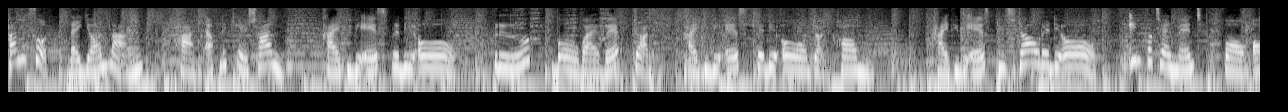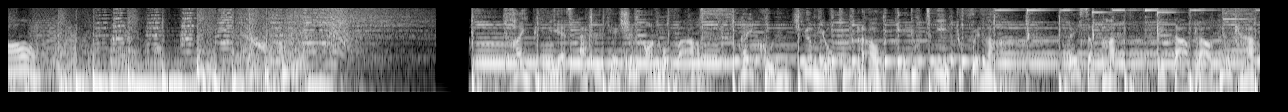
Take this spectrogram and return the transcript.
ทั้งสดและย้อนหลังผ่านแอปพลิเคชันไทย PBS Radio หรือเวอร์ไบเว็บดอทไทยพีบีเอสเรดิโอคอมไทยพีบีเอสดิจิทัลเรดิโออินฟอร์ทนเมนต์ for all Thai PBS Application on Mobile ให้คุณเชื่อมโยงถึงเราในทุกที่ทุกเวลา ได้สัมผัสติดตามเราทั้งข่าว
